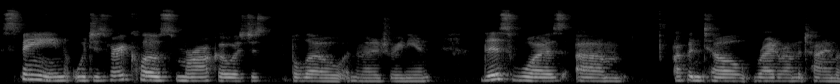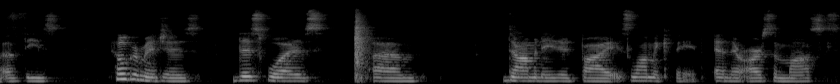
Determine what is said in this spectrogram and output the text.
Spain, which is very close, Morocco is just below in the Mediterranean. This was um, up until right around the time of these pilgrimages, this was um, dominated by Islamic faith, and there are some mosques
